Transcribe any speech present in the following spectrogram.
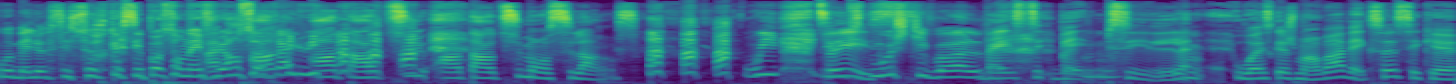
Oui, mais là, c'est sûr que c'est pas son influenceur à lui. entends-tu entends-tu mon silence? oui, il y a une petite mouche qui vole. Ben, c'est, ben, c'est la- où est-ce que je m'en vais avec ça, c'est que euh,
